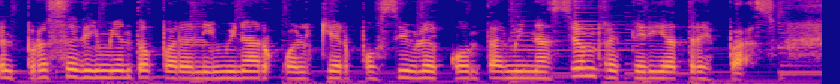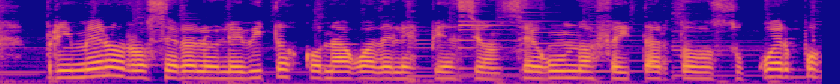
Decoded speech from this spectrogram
El procedimiento para eliminar cualquier posible contaminación requería tres pasos. Primero, rociar a los levitos con agua de la expiación. Segundo, afeitar todo su cuerpo,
